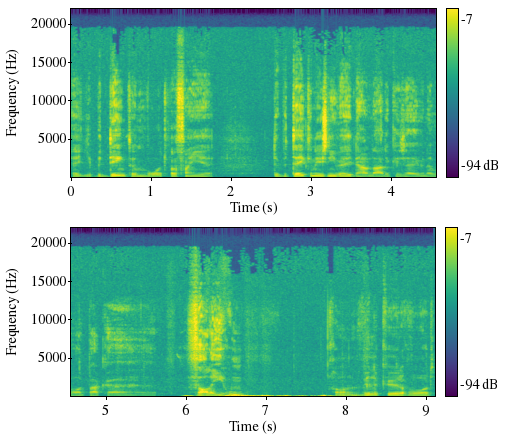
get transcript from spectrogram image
Hè, je bedenkt een woord waarvan je de betekenis niet weet. Nou, laat ik eens even een woord pakken. Uh, Valium. Gewoon een willekeurig woord.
